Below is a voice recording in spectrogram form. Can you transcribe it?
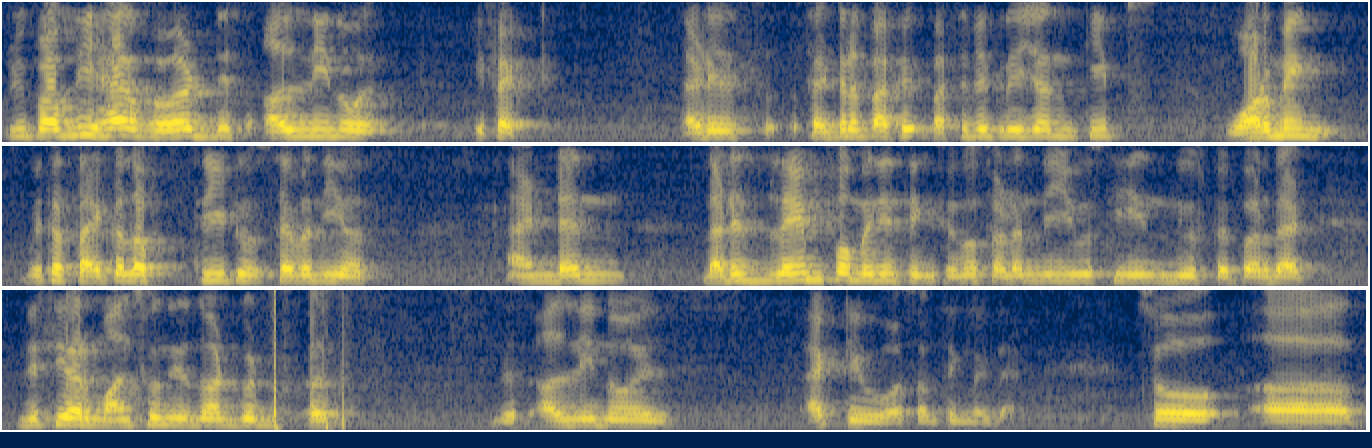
we probably have heard this El Nino effect. That is central Pacific region keeps warming with a cycle of 3 to 7 years. And then that is blamed for many things. You know suddenly you see in newspaper that this year monsoon is not good because this El Nino is active or something like that. So, uh,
